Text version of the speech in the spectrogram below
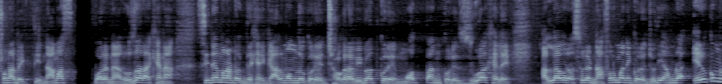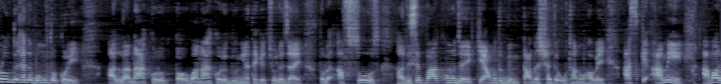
শোনা ব্যক্তি, নামাজ পড়ে না, রোজা রাখে না। সিনেমা নাটক দেখে গালমন্দ করে, ঝগড়া বিবাদ করে, মদ পান করে, জুয়া খেলে, আল্লাহ রাসুলের নাফরমানি করে। যদি আমরা এরকম লোকদের সাথে বন্ধুত্ব করি, আল্লাহ না করুক, তওবা না করে দুনিয়া থেকে চলে যায়। তবে আফসোস, হাদিসে পাক অনুযায়ী কেয়ামতের দিন তাদের সাথে উঠানো হবে। আজকে আমি আমার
